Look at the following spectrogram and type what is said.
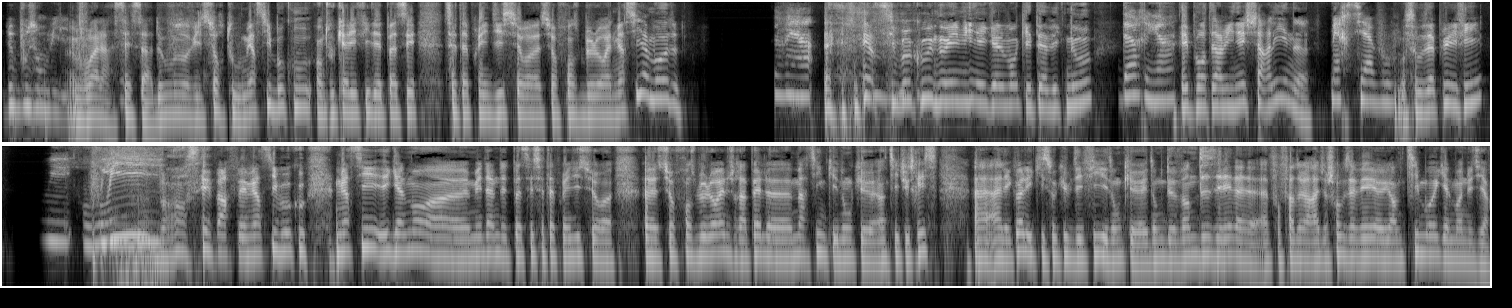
de Bouzonville. Voilà, c'est ça, de Bouzonville surtout. Merci beaucoup, en tout cas les filles d'être passées cet après-midi sur euh, sur France Bleu Lorraine. Merci à Maude. De rien. Merci beaucoup Noémie également qui était avec nous. De rien. Et pour terminer, Charline. Merci à vous. Bon, ça vous a plu les filles? Oui. Oui. Bon, c'est parfait. Merci beaucoup. Merci également, euh, mesdames, d'être passées cet après-midi sur euh, sur France Bleu Lorraine. Je rappelle euh, Martine, qui est donc euh, institutrice à, à l'école et qui s'occupe des filles et donc euh, et donc de 22 élèves à- à- pour faire de la radio. Je crois que vous avez eu un petit mot également à nous dire.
